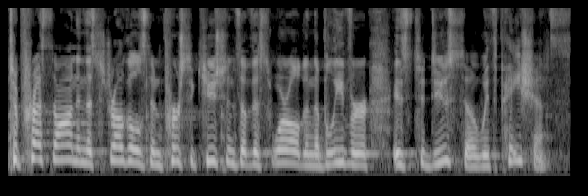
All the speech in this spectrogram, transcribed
To press on in the struggles and persecutions of this world, and the believer is to do so with patience.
